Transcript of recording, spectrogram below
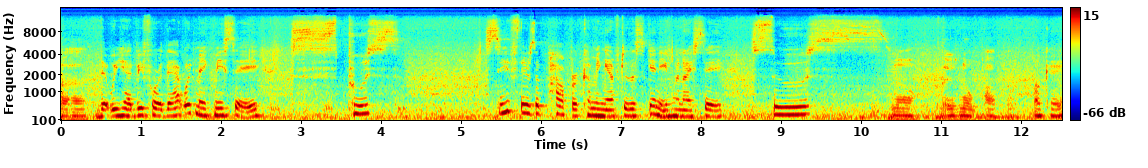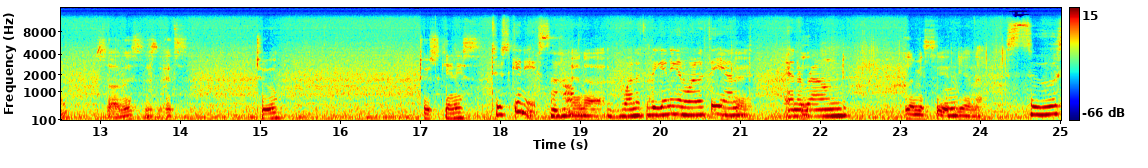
Uh-huh. that we had before, that would make me say "S- poos. See if there's a popper coming after the skinny when I say soos. No, there's no popper. Okay. So this is, it's two, two skinnies. Two skinnies. Uh-huh. And, uh, one at the beginning and one at the end. Okay. And L- around Let me see it again now. soos.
